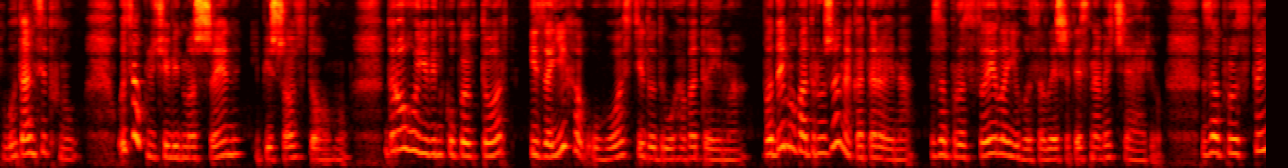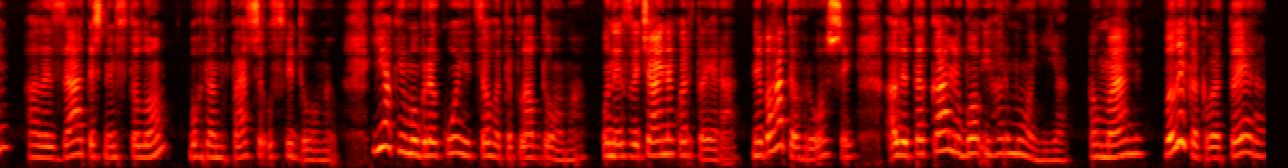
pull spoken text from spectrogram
Богдан зітхнув, узяв ключі від машини і пішов з дому. Дорогою він купив торт і заїхав у гості до друга Вадима. Вадимова дружина Катерина запросила його залишитись на вечерю. За простим, але затишним столом Богдан вперше усвідомив, як йому бракує цього тепла вдома. У них звичайна квартира, небагато грошей, але така любов і гармонія. А в мене велика квартира,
